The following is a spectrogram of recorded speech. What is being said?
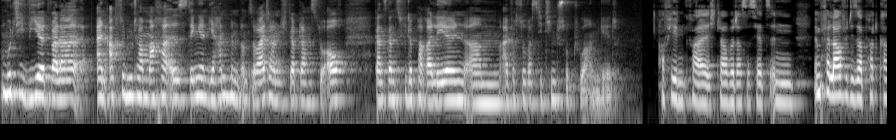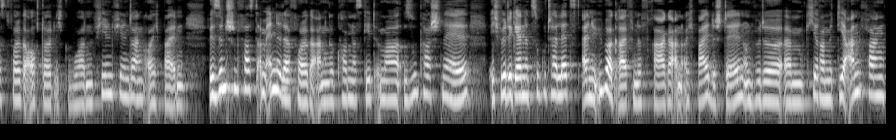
motiviert, weil er ein absoluter Macher ist, Dinge in die Hand nimmt und so weiter. Und ich glaube, da hast du auch ganz, ganz viele Parallelen, ähm, einfach so was die Teamstruktur angeht. Auf jeden Fall. Ich glaube, das ist jetzt in, im Verlaufe dieser Podcast-Folge auch deutlich geworden. Vielen, vielen Dank euch beiden. Wir sind schon fast am Ende der Folge angekommen. Das geht immer super schnell. Ich würde gerne zu guter Letzt eine übergreifende Frage an euch beide stellen und würde, ähm, Kira, mit dir anfangen.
